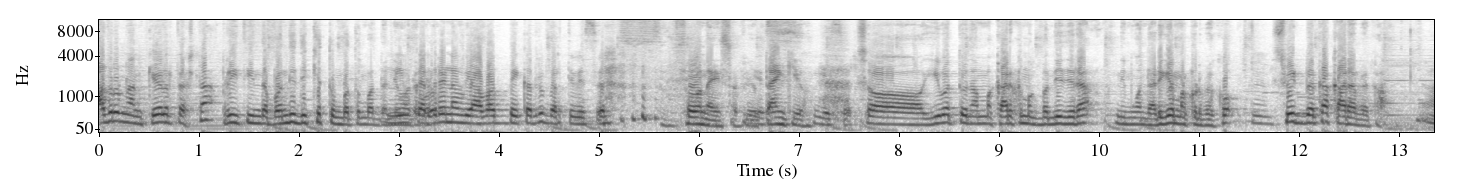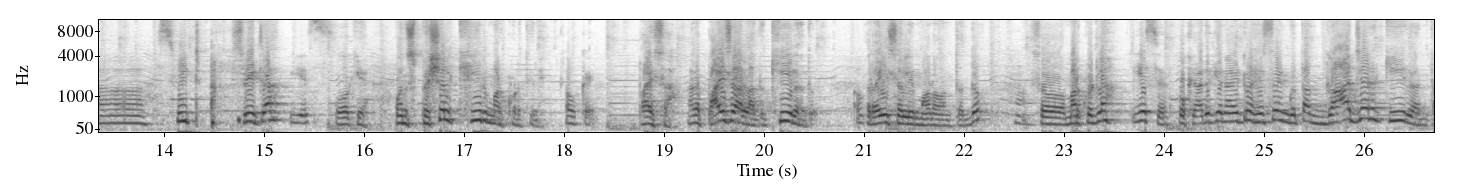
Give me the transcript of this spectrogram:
ಆದರೂ ನಾನು ಕೇಳಿದ ತಕ್ಷಣ ಪ್ರೀತಿಯಿಂದ ಬಂದಿದ್ದಕ್ಕೆ ತುಂಬ ತುಂಬ ಧನ್ಯವಾದ ಕರೆದ್ರೆ ನಾವು ಯಾವಾಗ ಬೇಕಾದರೂ ಬರ್ತೀವಿ sir so nice of you thank you so ಇವತ್ತು ನಮ್ಮ ಕಾರ್ಯಕ್ರಮಕ್ಕೆ ಬಂದಿದ್ದೀರಾ? ನಿಮ್ಗೊಂದು ಅಡುಗೆ ಮಾಡಿಕೊಡ್ಬೇಕು. ಸ್ವೀಟ್ ಬೇಕಾ ಖಾರ ಬೇಕಾ? ಸ್ವೀಟ್ ಸ್ವೀಟಾ ಎಸ್ ಓಕೆ ಒಂದು ಸ್ಪೆಷಲ್ ಖೀರ್ ಮಾಡಿಕೊಡ್ತೀನಿ. ಓಕೆ ಪಾಯಸ ಅಂದ್ರೆ ಪಾಯಸ ಅಲ್ಲ ಅದು ಖೀರ್ ಅದು. ರೈಸಲ್ಲಿ ಮಾಡುವಂಥದ್ದು. ಸೊ ಮಾಡ್ಕೊಡ್ಲಾ? ಎಸ್ ಸರ್ ಓಕೆ ಅದಕ್ಕೆ ನಾ ಇಟ್ಟಿರೋ ಹೆಸರು ಏನು ಗೊತ್ತಾ? ಗಾಜರ್ ಖೀರ್ ಅಂತ.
